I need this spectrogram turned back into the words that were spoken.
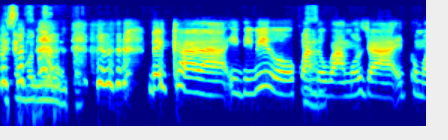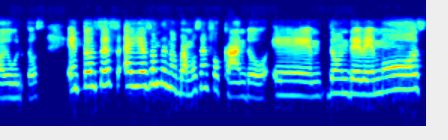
de cada individuo cuando vamos ya eh, como adultos. Entonces ahí es donde nos vamos enfocando, em, donde vemos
